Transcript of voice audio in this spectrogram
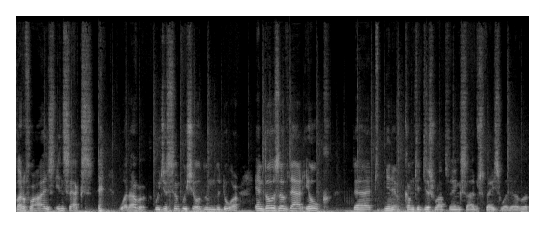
butterflies, insects, whatever. We just simply show them the door. And those of that ilk that, you know, come to disrupt things, cyberspace, whatever,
